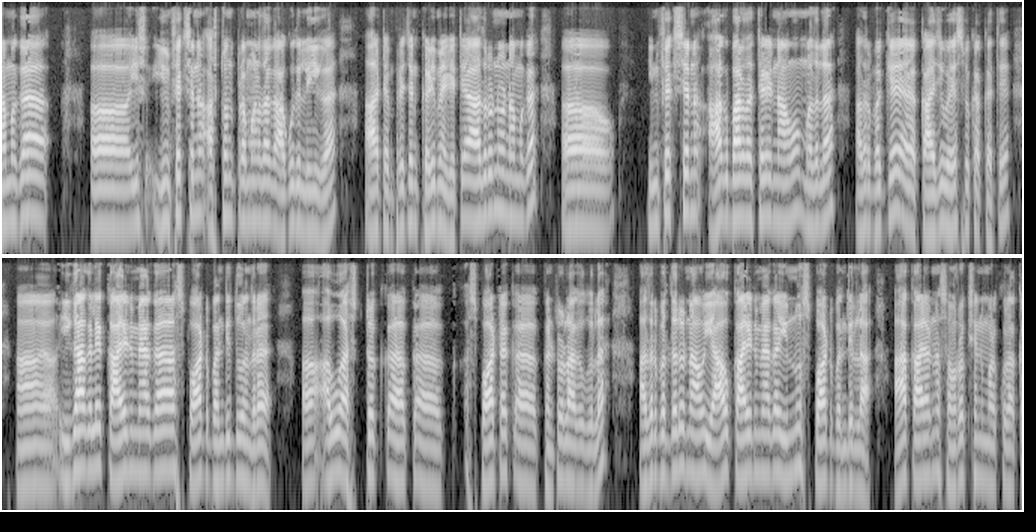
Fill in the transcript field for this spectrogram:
ನಮಗೆ ಇಶ್ ಇನ್ಫೆಕ್ಷನ್ ಅಷ್ಟೊಂದು ಪ್ರಮಾಣದಾಗ ಆಗೋದಿಲ್ಲ ಈಗ. ಆ ಟೆಂಪ್ರೇಚರ್ ಕಡಿಮೆ ಆಗೈತಿ. ಆದ್ರೂ ನಮ್ಗೆ ಇನ್ಫೆಕ್ಷನ್ ಆಗಬಾರ್ದು ಅಂತೇಳಿ ನಾವು ಮೊದಲ ಅದ್ರ ಬಗ್ಗೆ ಕಾಳಜಿ ವಹಿಸ್ಬೇಕಾಕತಿ ಈಗಾಗಲೇ ಕಾಳಿನ ಮ್ಯಾಗ ಸ್ಪಾಟ್ ಬಂದಿದ್ದು ಅಂದ್ರೆ ಅವು ಅಷ್ಟು ಸ್ಪಾಟ್ ಕಂಟ್ರೋಲ್ ಆಗೋದಿಲ್ಲ. ಅದ್ರ ಬದಲು ನಾವು ಯಾವ ಕಾಳಿನ ಮ್ಯಾಗ ಇನ್ನೂ ಸ್ಪಾಟ್ ಬಂದಿಲ್ಲ, ಆ ಕಾಳನ್ನ ಸಂರಕ್ಷಣೆ ಮಾಡ್ಕೊಳಕ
